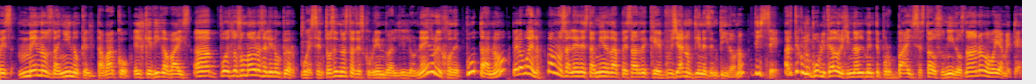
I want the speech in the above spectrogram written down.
es menos dañino que el tabaco, el que diga Vice, ah, pues los fumadores salieron peor. Pues entonces no estás descubriendo al hilo negro, hijo de puta, ¿no? Pero bueno, vamos a leer esta mierda a pesar de que pues, ya no tiene sentido, ¿no? Dice, artículo publicado originalmente por Vice Estados Unidos. No, no me voy a meter.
